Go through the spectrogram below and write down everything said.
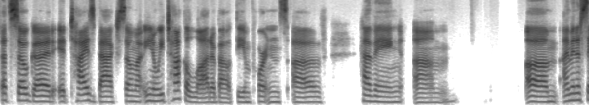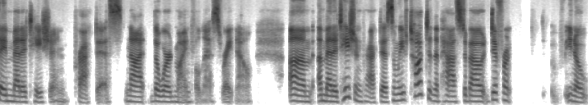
That's so good. It ties back so much. You know, we talk a lot about the importance of having um um I'm going to say meditation practice, not the word mindfulness right now um, a meditation practice. And we've talked in the past about different, you know,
